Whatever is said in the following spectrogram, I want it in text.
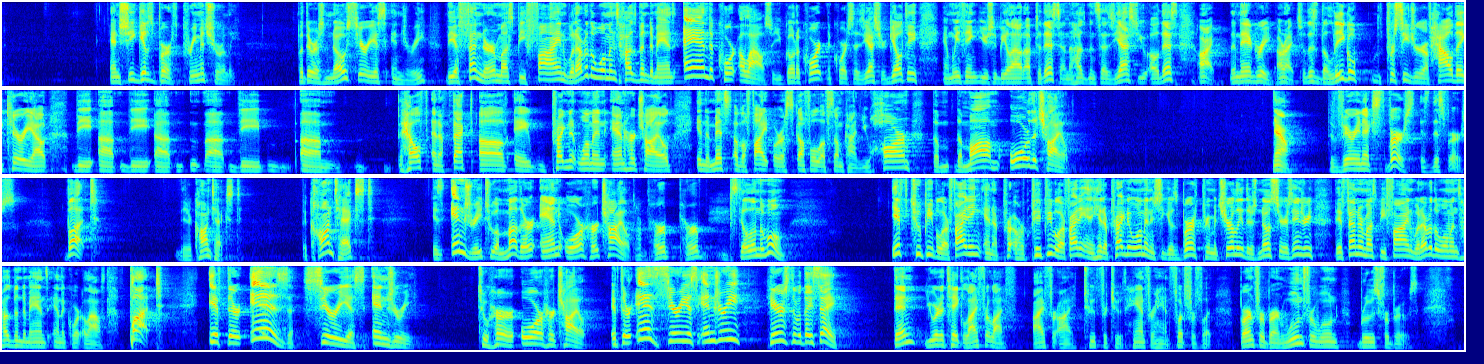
and she gives birth prematurely, but there is no serious injury, the offender must be fined whatever the woman's husband demands and the court allows. So you go to court, and the court says, Yes, you're guilty, and we think you should be allowed up to this. And the husband says, Yes, you owe this. All right, then they agree. All right, so this is the legal procedure of how they carry out the, uh, the, uh, uh, the um, health and effect of a pregnant woman and her child in the midst of a fight or a scuffle of some kind. You harm the, the mom or the child. Now, the very next verse is this verse. But, the context. The context is injury to a mother and or her child, her, her still in the womb. If two people are fighting and a, or people are fighting and hit a pregnant woman and she gives birth prematurely, there's no serious injury, the offender must be fined whatever the woman's husband demands and the court allows. But if there is serious injury to her or her child, if there is serious injury, here's what they say then you are to take life for life, eye for eye, tooth for tooth, hand for hand, foot for foot, burn for burn, wound for wound, bruise for bruise.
